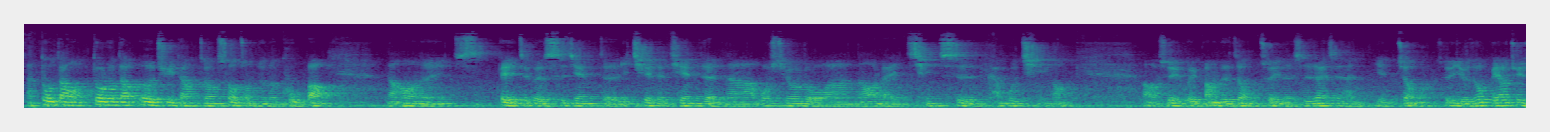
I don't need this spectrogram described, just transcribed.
那堕到堕落到恶趣当中，受种种的苦报，然后呢，被这个世间的一切的天人啊、阿修罗啊，然后来轻视、看不起哦，啊，所以毁谤的这种罪呢，实在是很严重哦。所以有时候不要去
